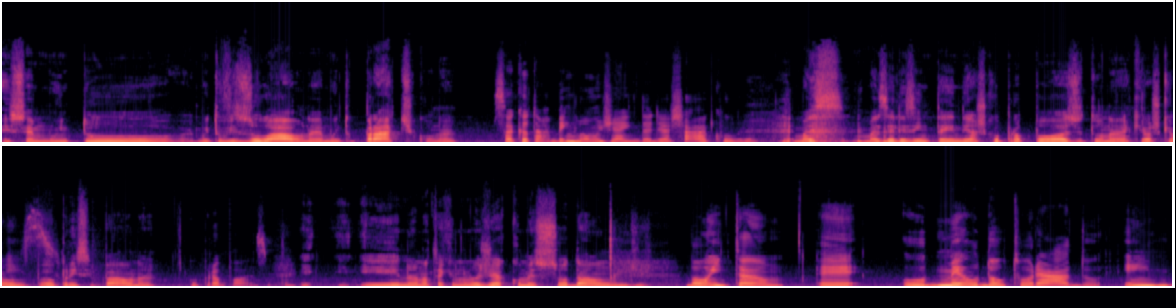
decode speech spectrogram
isso é muito, é muito visual, né? É muito prático, né? Só que eu estava bem longe ainda de achar a cura. Mas, mas eles entendem, acho que o propósito, né? Que acho que é o, é o principal, né? O propósito. E, e, e nanotecnologia começou da onde? Bom, então, é, o meu doutorado em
